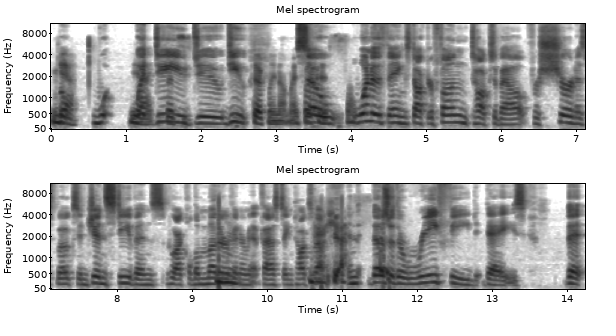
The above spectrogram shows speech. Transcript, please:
yeah. what, yeah, what do you do do you Definitely not my so focus. so. one of the things Dr. Fung talks about for sure in his books, and Gin Stephens, who I call the mother of Mhm. intermittent fasting, talks about, Yeah. and those are the refeed days that.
